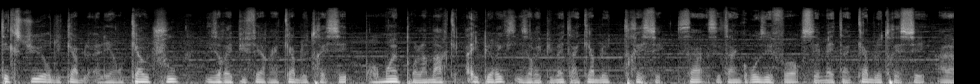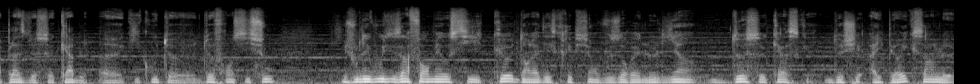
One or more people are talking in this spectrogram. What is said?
texture du câble, elle est en caoutchouc. Ils auraient pu faire un câble tressé, au moins pour la marque HyperX, ils auraient pu mettre un câble tressé. Ça, c'est un gros effort, c'est mettre un câble tressé à la place de ce câble euh, qui coûte 2 francs 6 sous. Je voulais vous informer aussi que dans la description, vous aurez le lien de ce casque de chez HyperX, hein, le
